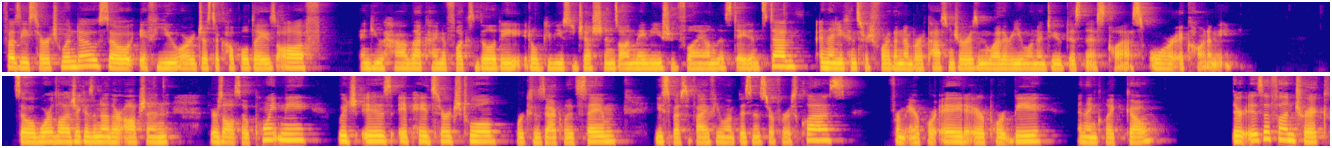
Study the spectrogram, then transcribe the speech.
fuzzy search window. So if you are just a couple days off and you have that kind of flexibility, it'll give you suggestions on maybe you should fly on this date instead. And then you can search for the number of passengers and whether you want to do business class or economy. So AwardLogic is another option. There's also PointMe, which is a paid search tool, works exactly the same. You specify if you want business or first class from airport A to airport B, and then click go. There is a fun trick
